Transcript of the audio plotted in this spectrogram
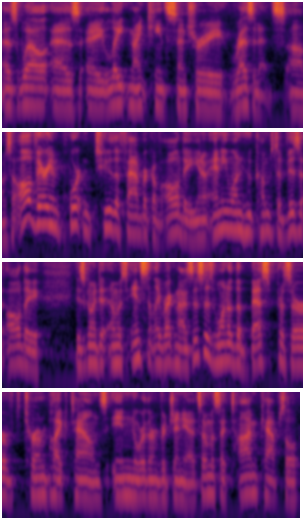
as well as a late 19th century residence. Um, so, all very important to the fabric of Aldie. You know, anyone who comes to visit Aldie is going to almost instantly recognize this is one of the best preserved turnpike towns in Northern Virginia. It's almost a time capsule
